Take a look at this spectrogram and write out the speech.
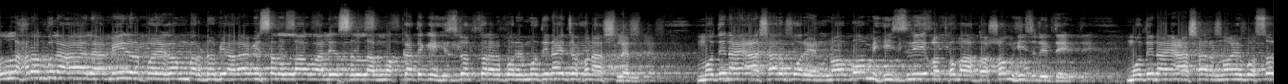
আল্লাহ রাব্বুল আলামিনের পয়গম্বর নবী আরবি সাল্লাল্লাহু আলাইহি সাল্লাম মক্কা থেকে হিজরত করার পরে মদিনায় যখন আসলেন, মদিনায় আসার পরে নবম হিজরি অথবা দশম হিজরিতে, মদিনায় আসার নয় বছর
